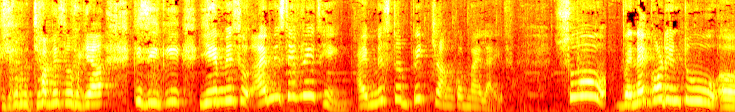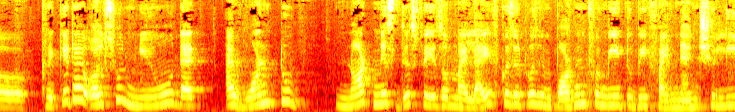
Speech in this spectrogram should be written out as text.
किसी का बच्चा मिस हो गया किसी की ये मिस हो I missed everything I missed a big chunk of my life so when I got into cricket I also knew that I want to not miss this phase of my life because it was important for me to be financially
